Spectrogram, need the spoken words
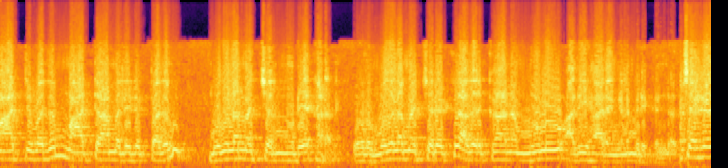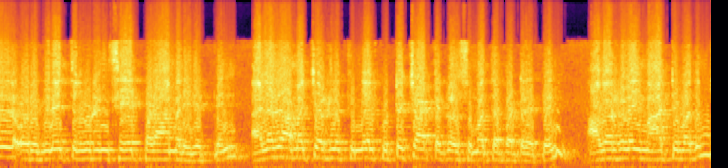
மாற்றுவதும் மாற்றாமல் இருப்பதும் முதலமைச்சரினுடைய கடமை. ஒரு முதலமைச்சருக்கு அதற்கான முழு அதிகாரங்களும் இருக்கின்றது. அமைச்சர்கள் ஒரு வினைத்திறனுடன் செயற்படாமல் இருப்பின் அல்லது அமைச்சர்களுக்கு மேல் குற்றச்சாட்டுகள் சுமத்தப்பட்டிருப்பின் அவர்களை மாற்றுவதும்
